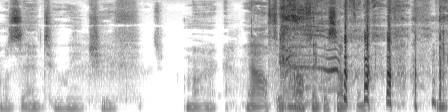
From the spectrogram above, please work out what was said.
was that Zatoichi Mar? Yeah, I'll think. I'll think of something.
